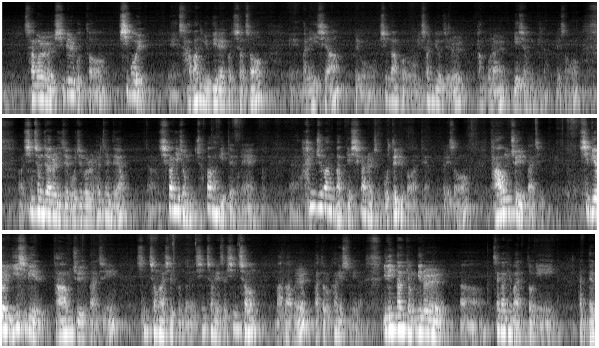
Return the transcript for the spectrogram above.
3월 10일부터 15일 예, 4박 6일에 거쳐서 예, 말레이시아 그리고 싱가포르 우리 선교지를 방문할 예정입니다. 그래서 어, 신청자를 이제 모집을 할 텐데요. 어, 시간이 좀 촉박하기 때문에 에, 한 주간밖에 시간을 좀 못 드릴 것 같아요. 그래서 다음 주일까지 12월 22일 다음 주일까지 신청하실 분들은 신청해서 신청 마감을 받도록 하겠습니다. 1인당 경비를 어, 생각해 봤더니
